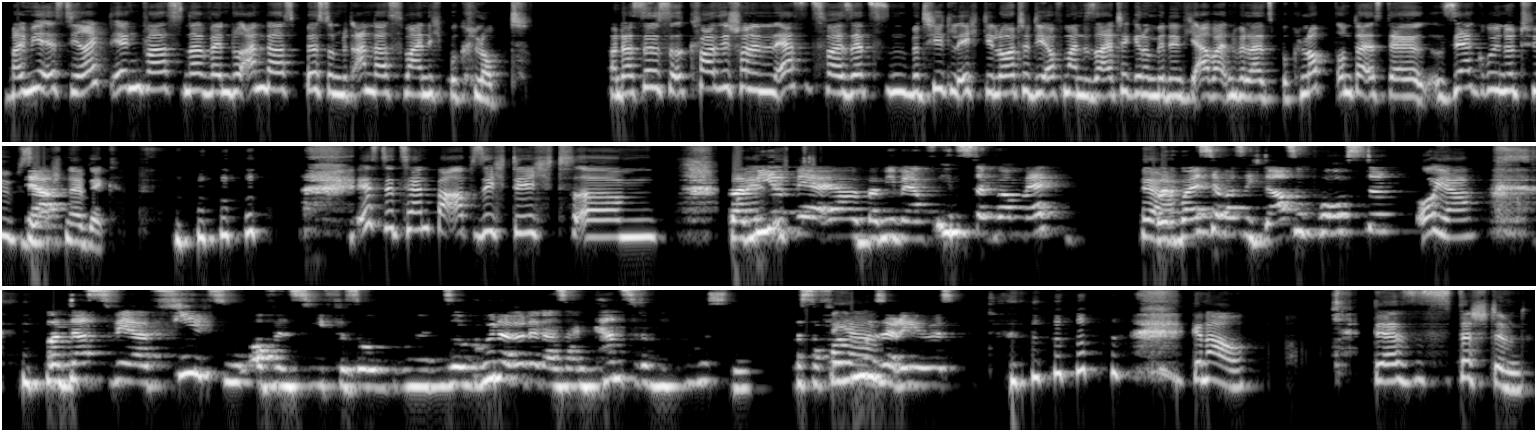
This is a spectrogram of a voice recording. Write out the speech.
bei mir ist direkt irgendwas, ne, wenn du anders bist und mit anders meine ich bekloppt. Und das ist quasi schon in den ersten zwei Sätzen betitel ich die Leute, die auf meine Seite gehen und mit denen ich arbeiten will, als bekloppt. Und da ist der sehr grüne Typ sehr ja. schnell weg. ist dezent beabsichtigt. Ähm, bei mir wäre er, bei mir wäre auf Instagram weg. Ja. Weil du weißt ja, was ich da so poste. Oh ja. Und das wäre viel zu offensiv für so Grün. So ein Grüner würde dann sagen, kannst du doch nicht posten. Das ist doch voll ja. unseriös. genau. Das, ist, das stimmt.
